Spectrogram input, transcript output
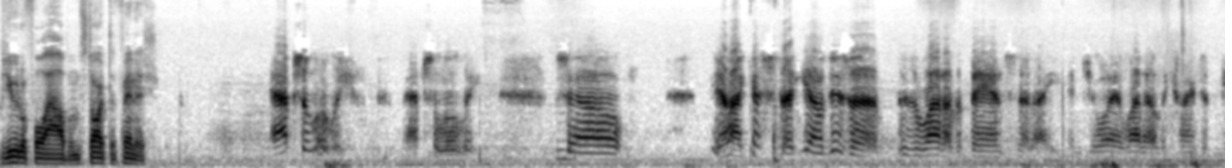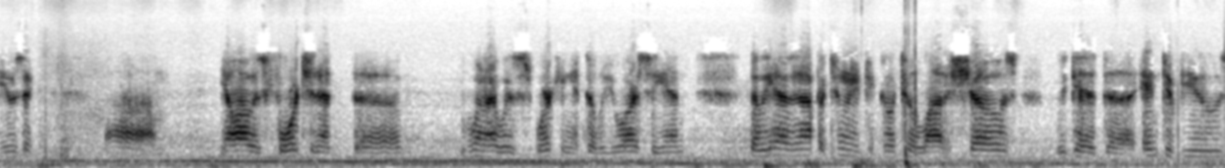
beautiful album, start to finish. Absolutely, absolutely. So, you know, I guess uh, you know there's a there's a lot of the bands that I enjoy, a lot of other kinds of music. Um, you know, I was fortunate uh, when I was working at WRCN that we had an opportunity to go to a lot of shows. We did uh, interviews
